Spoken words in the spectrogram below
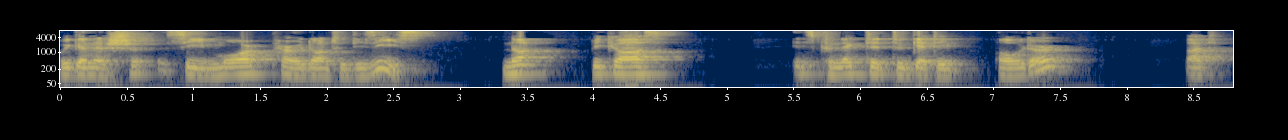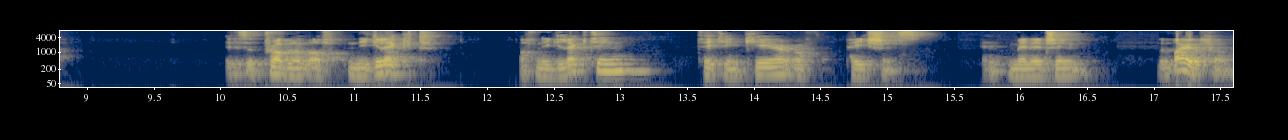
we're going to see more periodontal disease, not because it's connected to getting older, but it's a problem of neglect, of neglecting taking care of patients and managing the biofilm.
